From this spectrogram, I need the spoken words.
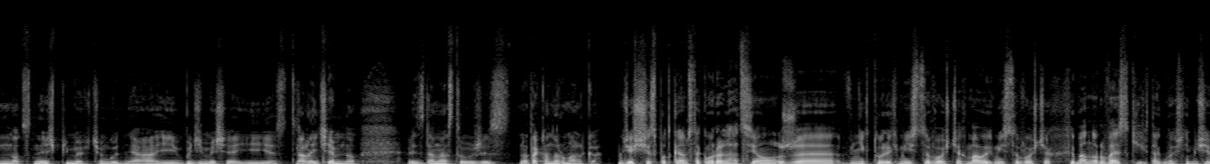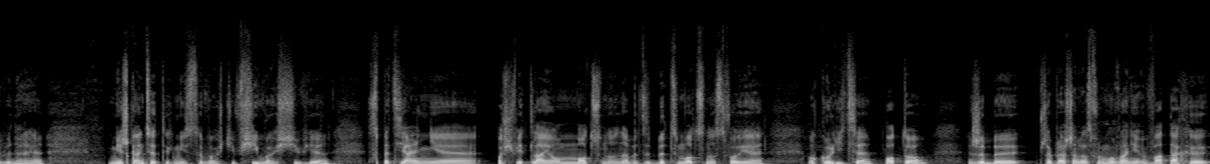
nocny, śpimy w ciągu dnia i budzimy się i jest dalej ciemno. Więc dla nas to już jest no taka normalka. Gdzieś się spotkałem z taką relacją, że w niektórych miejscowościach, małych miejscowościach, chyba norweskich, tak właśnie mi się wydaje, Mieszkańcy tych miejscowości, wsi właściwie, specjalnie oświetlają mocno, nawet zbyt mocno swoje okolice po to, żeby, przepraszam za sformułowanie, watachy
